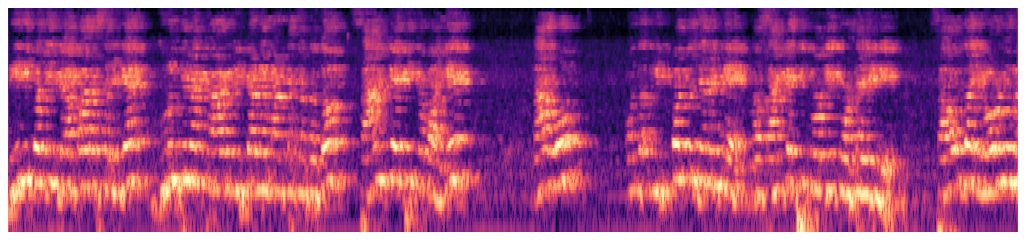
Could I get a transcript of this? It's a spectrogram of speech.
ಬೀದಿ ಬದಿ ವ್ಯಾಪಾರಸ್ಥರಿಗೆ ಗುರುತಿನ ಕಾರ್ಡ್ ವಿತರಣೆ ಮಾಡ್ತಕ್ಕಂಥದ್ದು ಸಾಂಕೇತಿಕವಾಗಿ. ನಾವು ಒಂದು ಇಪ್ಪತ್ತು ಜನಕ್ಕೆ ನಾವು ಸಾಂಕೇತಿಕವಾಗಿ ಕೊಡ್ತಾ ಇದೀವಿ ಸಾವಿರದ ಏಳ್ನೂರ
